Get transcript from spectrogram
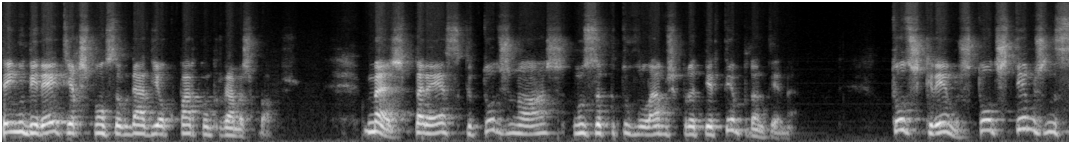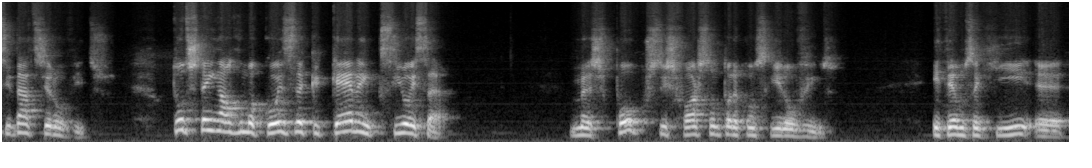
têm o direito e a responsabilidade de ocupar com programas próprios. Mas parece que todos nós nos acotovelamos para ter tempo de antena. Todos queremos, todos temos necessidade de ser ouvidos. Todos têm alguma coisa que querem que se ouça. Mas poucos se esforçam para conseguir ouvir. E temos aqui eh,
